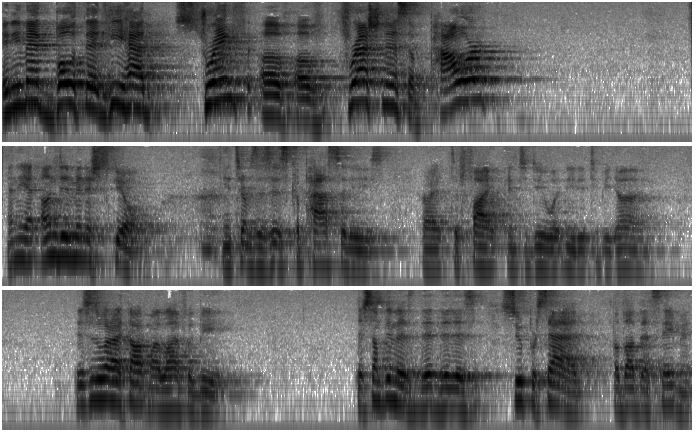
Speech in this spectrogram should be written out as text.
And he meant both that he had strength of, of freshness, of power, and he had undiminished skill in terms of his capacities right, to fight and to do what needed to be done. This is what I thought my life would be. There's something that, that, that is super sad about that statement,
